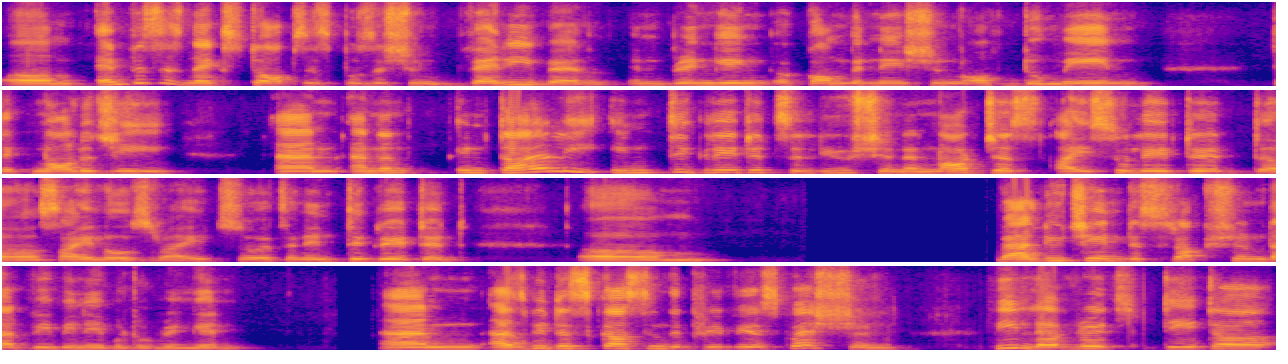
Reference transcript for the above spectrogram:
Um, Mphasis Next Ops is positioned very well in bringing a combination of domain, technology, and, and an entirely integrated solution and not just isolated uh, silos, right? So it's an integrated um, value chain disruption that we've been able to bring in. And as we discussed in the previous question, we leverage data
